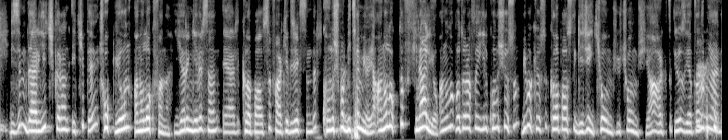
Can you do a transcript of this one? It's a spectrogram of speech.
Bizim dergiyi çıkaran ekip de çok yoğun analog fanı. Yarın gelirsen eğer Clubhouse'a fark edeceksindir. Konuşma bitemiyor. Ya analogda final yok. Analog fotoğrafla ilgili konuşuyorsun. Bir bakıyorsun Clubhouse'da gece 2 olmuş, 3 olmuş. Ya artık diyoruz yatalım yani.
